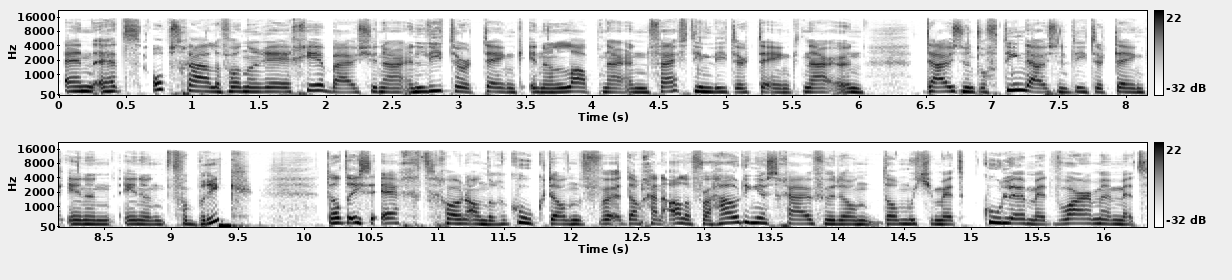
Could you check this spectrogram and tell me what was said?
En het opschalen van een reageerbuisje naar een liter tank in een lab, naar een 15 liter tank, naar een 1000 of 10.000 liter tank in een, in een fabriek. Dat is echt gewoon andere koek. Dan, dan gaan alle verhoudingen schuiven. Dan, dan moet je met koelen, met warmen, met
